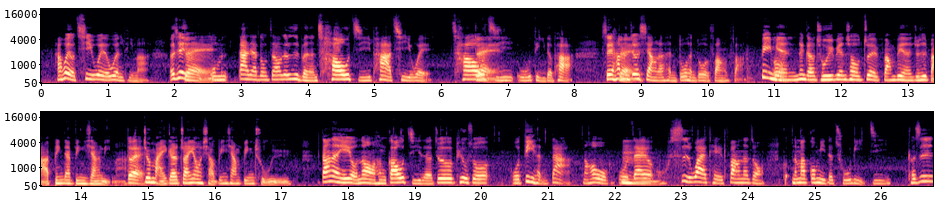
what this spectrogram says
还会有气味的问题嘛？而且我们大家都知道，就日本人超级怕气味，超级无敌的怕。所以他们就想了很多很多的方法，避免那个厨余变臭。最方便的就是把它冰在冰箱里嘛。对，就买一个专用小冰箱冰厨余。当然也有那种很高级的，就譬如说我地很大，然后我我在室外可以放那种那么公米的处理机。可是，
